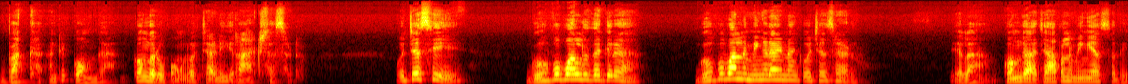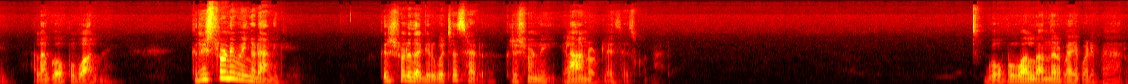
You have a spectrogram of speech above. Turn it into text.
బక్క అంటే కొంగ కొంగ రూపంలో వచ్చాడు ఈ రాక్షసుడు. వచ్చేసి గోపబాలు దగ్గర గోపబాలని మింగడానికి వచ్చేసాడు. ఇలా కొంగ చేపలను మింగేస్తుంది అలా గోపబాలని. కృష్ణుడిని మింగడానికి. కృష్ణుడి దగ్గరికి వచ్చేసాడు. కృష్ణుడిని ఇలా నోట్లు వేసేసుకున్నాడు. గోపబాలు అందరూ భయపడిపోయారు.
